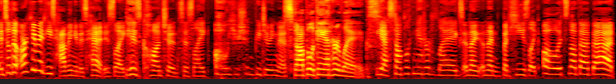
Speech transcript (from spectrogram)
And so the argument he's having in his head is like, his conscience is like, oh, you shouldn't be doing this. Stop looking at her legs. Yeah, stop looking at her legs. And then, and then, but he's like, oh, it's not that bad.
